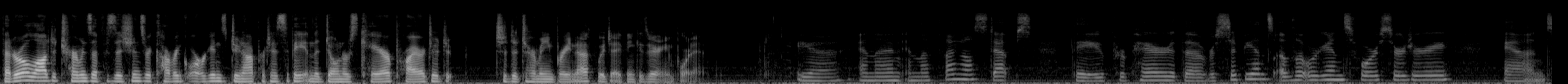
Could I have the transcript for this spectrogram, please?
Federal law determines that physicians recovering organs do not participate in the donor's care prior to, to determining brain death, which I think is very important. Yeah, and then in the final steps, they prepare the recipients of the organs for surgery, and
